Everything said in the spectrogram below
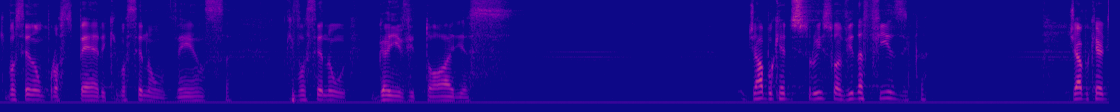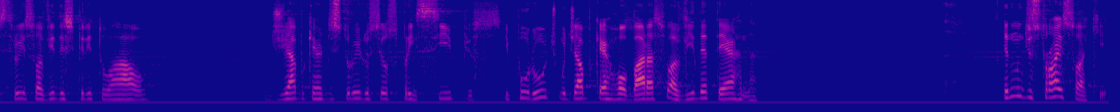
que você não prospere, que você não vença, que você não ganhe vitórias. O diabo quer destruir sua vida física. O diabo quer destruir sua vida espiritual. O diabo quer destruir os seus princípios. E por último, o diabo quer roubar a sua vida eterna. Ele não destrói só aqui.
